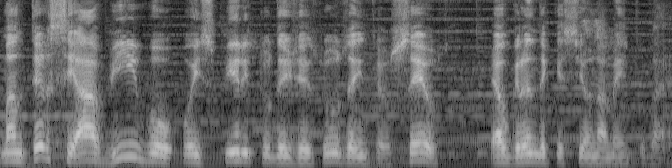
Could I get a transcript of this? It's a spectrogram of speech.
Manter-se-á vivo o Espírito de Jesus entre os seus é o grande questionamento da época.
